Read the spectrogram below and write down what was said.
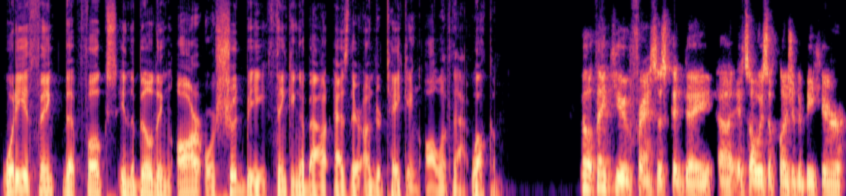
What do you think that folks in the building are or should be thinking about as they're undertaking all of that? Welcome. Well, thank you, Francis. Good day. Uh, it's always a pleasure to be here.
